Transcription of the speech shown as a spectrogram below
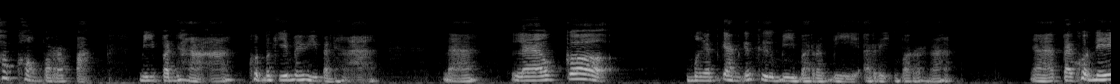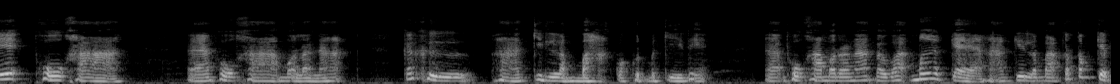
ครอบครองปรปัก มีปัญหา คนเมื่อกี้ไม่มีปัญหา นะ แล้วก็เหมือนกันก็คือมีบารมีอริบรณะนะแต่คนนี้โพคานะโพคามรณะ ก็คือหากินลำบากกว่าคนเมื่อกี้เนี่ยนะโพคามรณะแปลว่าเมื่อแก่หากินลำบากก็ต้องเก็บ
